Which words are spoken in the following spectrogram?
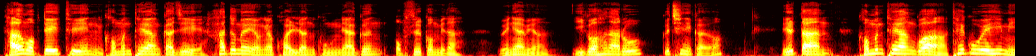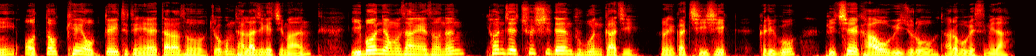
다음 업데이트인 검은 태양까지 하드웨어 영역 관련 공략은 없을 겁니다. 왜냐하면 이거 하나로 끝이니까요. 일단 검은 태양과 태고의 힘이 어떻게 업데이트 되냐에 따라서 조금 달라지겠지만 이번 영상에서는 현재 출시된 부분까지 그러니까 지식 그리고 빛의 가호 위주로 다뤄보겠습니다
